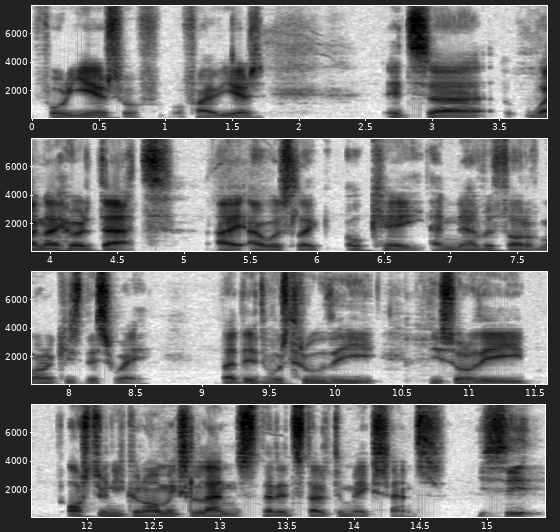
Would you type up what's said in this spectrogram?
four years or, f- or five years. It's uh, when i heard that I, I was like okay i never thought of monarchies this way but it was through the the sort of the austrian economics lens that it started to make sense You see,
